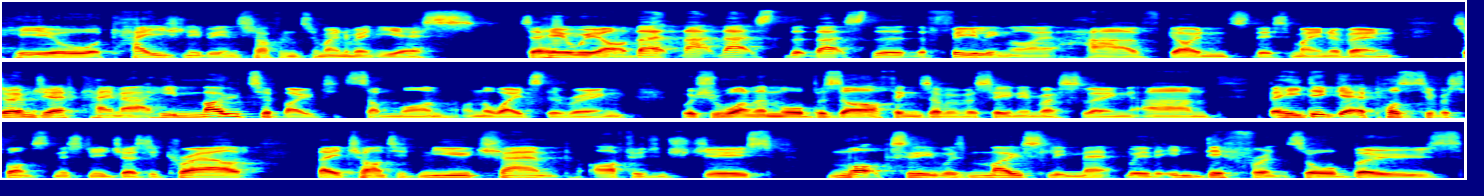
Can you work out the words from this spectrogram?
heel, occasionally being shuffled into main event, yes. So here we are. That that that's the, that's the the feeling I have going into this main event. So MJF came out. He motorboated someone on the way to the ring, which was one of the more bizarre things I've ever seen in wrestling. Um, but he did get a positive response in this New Jersey crowd. They chanted "New Champ" after it was introduced. Moxley was mostly met with indifference or boos.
